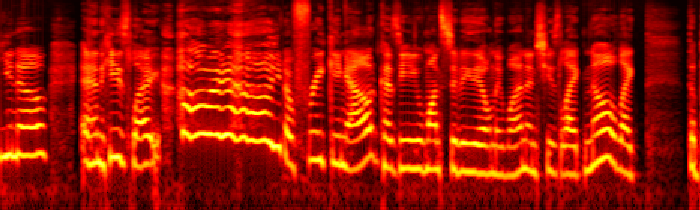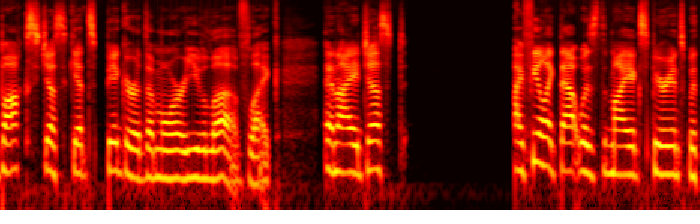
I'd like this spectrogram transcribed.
you know? And he's like, oh my God, you know, freaking out because he wants to be the only one. And she's like, no, like the box just gets bigger the more you love. Like, and I just, I feel like that was my experience with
